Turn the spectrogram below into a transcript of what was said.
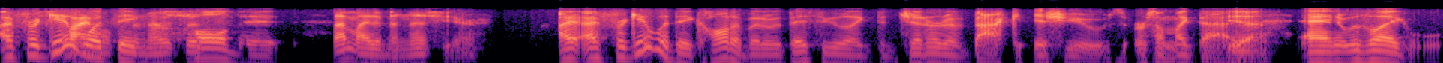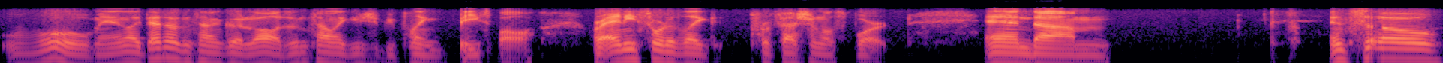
I forget Spinal what they stenosis. called it. That might have been this year. I, I forget what they called it, but it was basically like degenerative back issues or something like that. Yeah. And it was like, whoa, man, like that doesn't sound good at all. It doesn't sound like you should be playing baseball or any sort of like professional sport. And um and so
